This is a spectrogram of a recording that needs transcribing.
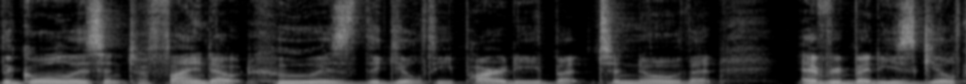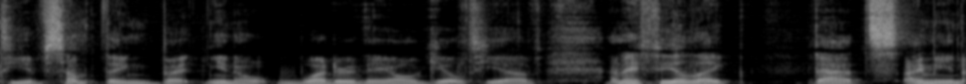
the goal isn't to find out who is the guilty party, but to know that everybody's guilty of something. But you know, what are they all guilty of? And I feel like that's, I mean,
